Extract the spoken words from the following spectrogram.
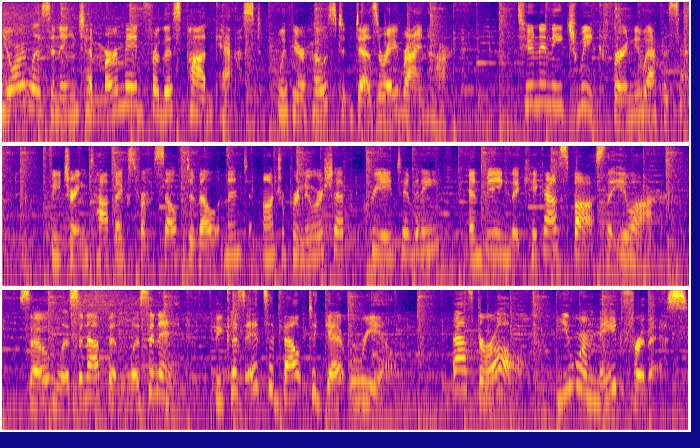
You're listening to Mermaid for This podcast with your host, Desiree Reinhardt. Tune in each week for a new episode featuring topics from self development, entrepreneurship, creativity, and being the kick ass boss that you are. So listen up and listen in because it's about to get real. After all, you were made for this.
